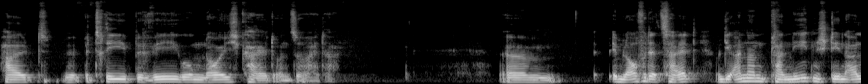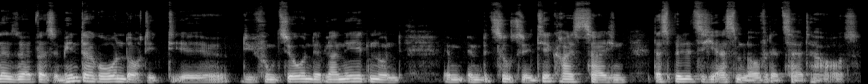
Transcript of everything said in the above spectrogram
halt Betrieb, Bewegung, Neuigkeit und so weiter. Ähm, im Laufe der Zeit und die anderen Planeten stehen alle so etwas im Hintergrund, auch die, die, die Funktion der Planeten und im, im Bezug zu den Tierkreiszeichen, das bildet sich erst im Laufe der Zeit heraus.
